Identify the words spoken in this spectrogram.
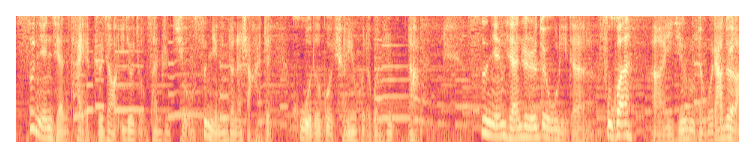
四年前他也执教1993至94年龄段的上海队，获得过全运会的冠军啊。四年前这支队伍里的傅欢啊，已经入选国家队了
